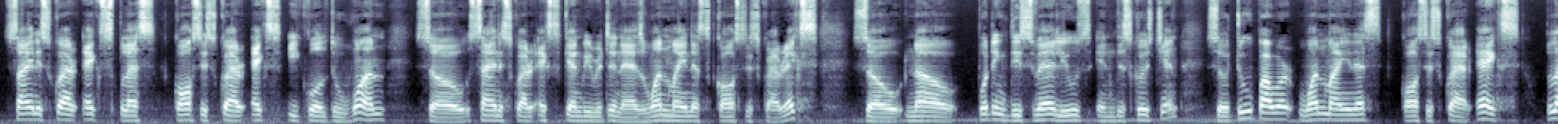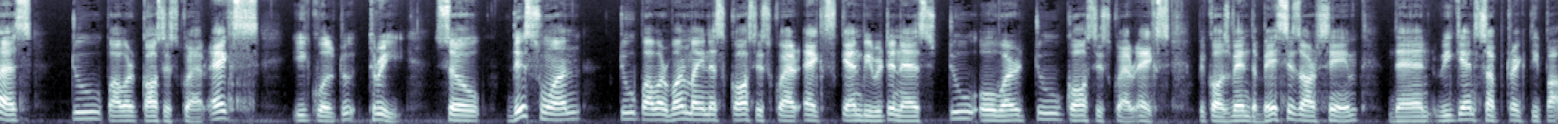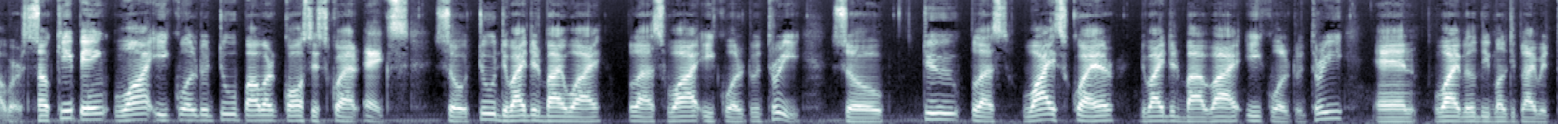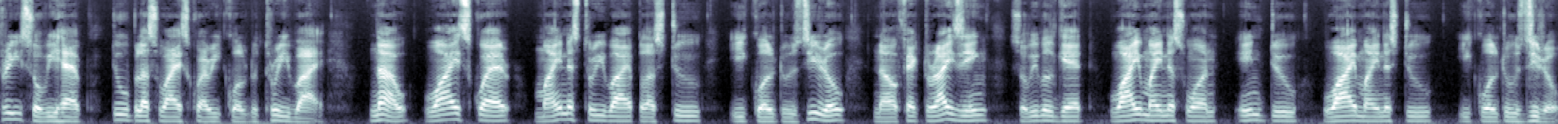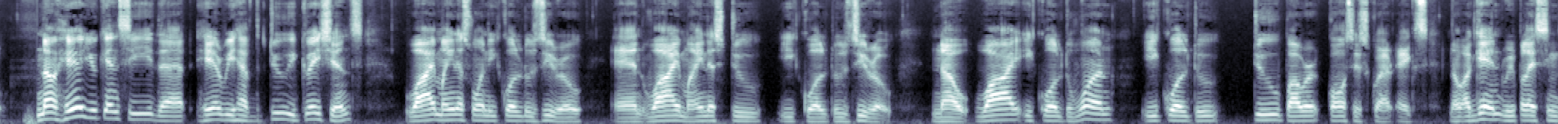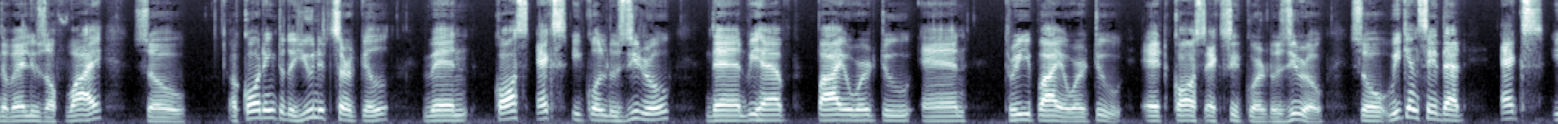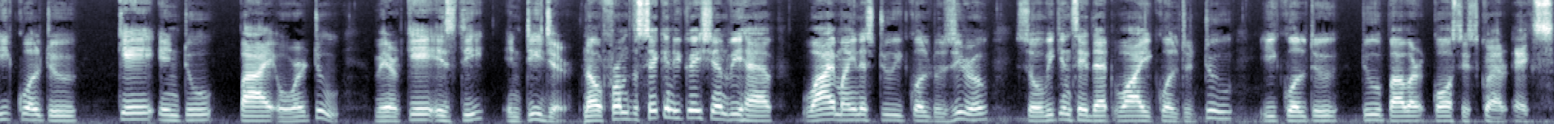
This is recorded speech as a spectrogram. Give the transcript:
sine square x plus cos square x equal to 1. So sine square x can be written as 1 minus cos square x. So now putting these values in this question. So 2 power 1 minus cos square x plus 2 power cos square x equal to 3. So this one 2 power 1 minus cos square x can be written as 2 over 2 cos square x because when the bases are same then we can subtract the powers. Now keeping y equal to 2 power cos square x. So 2 divided by y plus y equal to 3. So 2 plus y square divided by y equal to 3 and y will be multiplied with 3 so we have 2 plus y square equal to 3y now y square minus 3y plus 2 equal to 0 now factorizing so we will get y minus 1 into y minus 2 equal to 0 now here you can see that here we have the two equations y minus 1 equal to 0 and y minus 2 equal to 0 now y equal to 1 equal to 2 power cos square x. Now again replacing the values of y. So according to the unit circle when cos x equal to 0 then we have pi over 2 and 3 pi over 2 at cos x equal to 0. So we can say that x equal to k into pi over 2 where k is the integer. Now from the second equation we have y minus 2 equal to 0 so we can say that y equal to 2 equal to 2 power cos square x.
